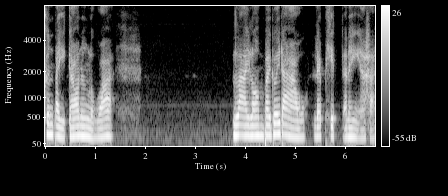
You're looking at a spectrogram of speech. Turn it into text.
ขึ้นไปอีกก้าวหนึ่งหรือว่า ลายล้อมไปด้วยดาวและเพชรอะไรอย่างเงี้ยค่ะ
